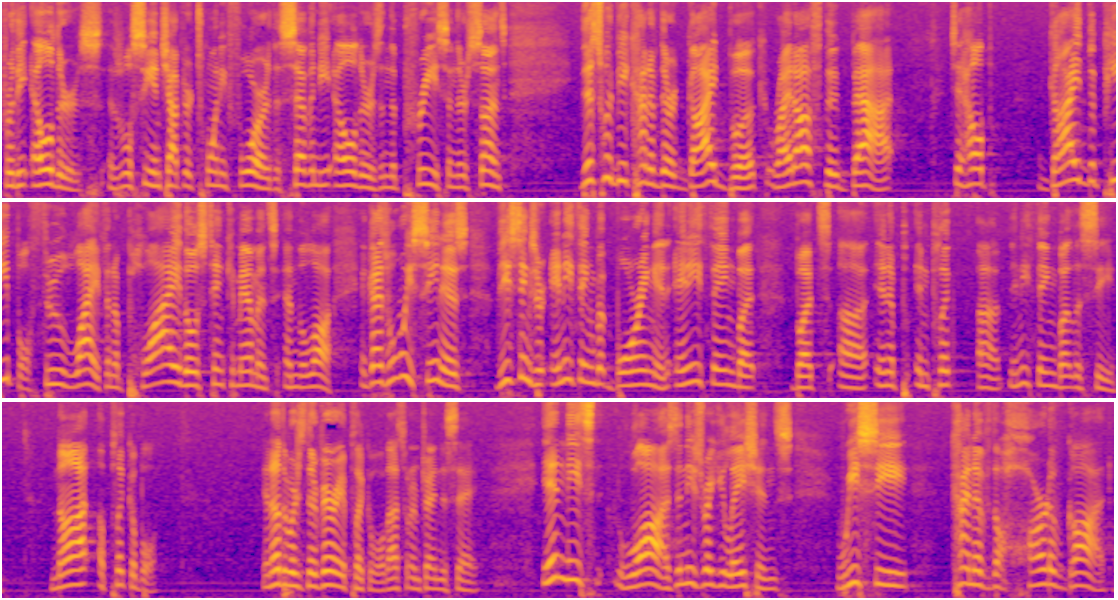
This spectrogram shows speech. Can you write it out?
for the elders, as we'll see in chapter 24, the 70 elders and the priests and their sons. This would be kind of their guidebook right off the bat to help guide the people through life and apply those Ten Commandments and the law. And guys, what we've seen is these things are anything but boring and anything but but uh, in, in, uh, anything but let's see, not applicable. In other words, they're very applicable. That's what I'm trying to say in these laws, in these regulations, we see kind of the heart of God.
